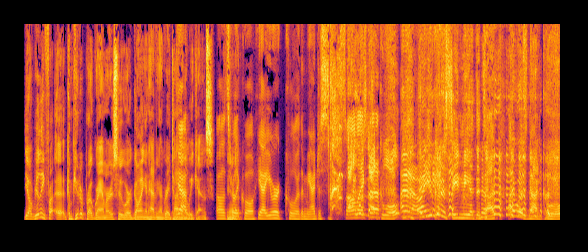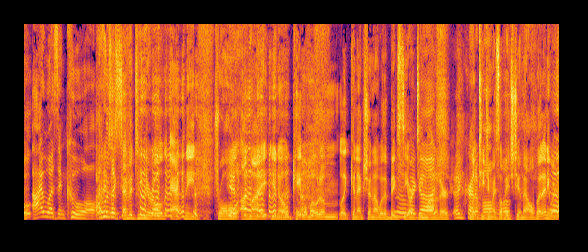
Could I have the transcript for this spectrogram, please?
you know, really fr- uh, computer programmers who were going and having a great time Yeah. on the weekends. Oh, that's Yeah. really cool. Yeah, you were cooler than me. I just saw I like was not the- cool. I don't know. you could have seen me at the time. I was not cool. I wasn't cool. I was a 17 year old acne troll Yeah. on my, you know, cable modem like connection on with a big Oh CRT monitor, Incredible. teaching myself Well, HTML. But anyway,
